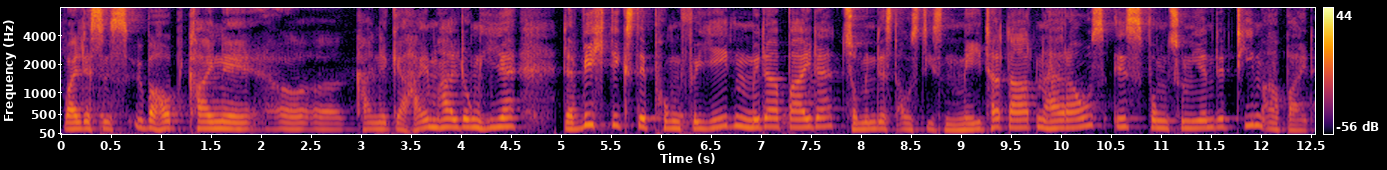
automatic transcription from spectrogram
weil das ist überhaupt keine, äh, keine Geheimhaltung hier. Der wichtigste Punkt für jeden Mitarbeiter, zumindest aus diesen Metadaten heraus, ist funktionierende Teamarbeit.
